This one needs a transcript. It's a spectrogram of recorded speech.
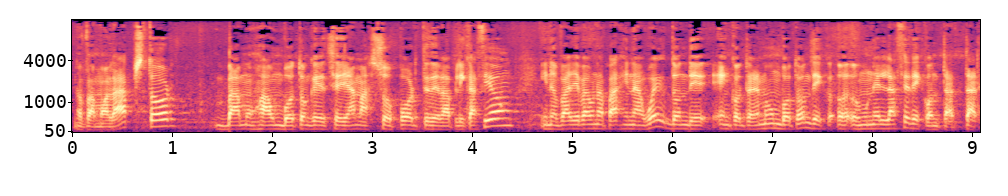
Nos vamos a la App Store, vamos a un botón que se llama soporte de la aplicación y nos va a llevar a una página web donde encontraremos un botón de un enlace de contactar.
